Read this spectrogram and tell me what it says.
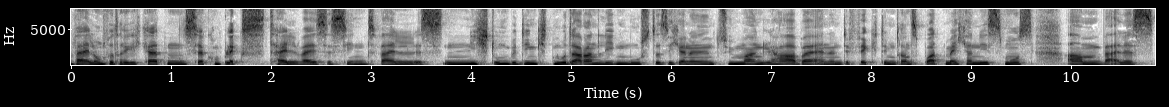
Weil Unverträglichkeiten sehr komplex teilweise sind, weil es nicht unbedingt nur daran liegen muss, dass ich einen Enzymmangel habe, einen Defekt im Transportmechanismus, ähm, weil es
